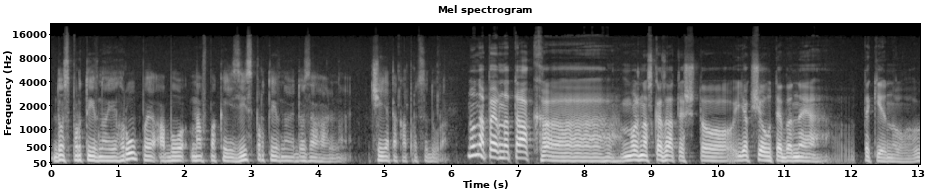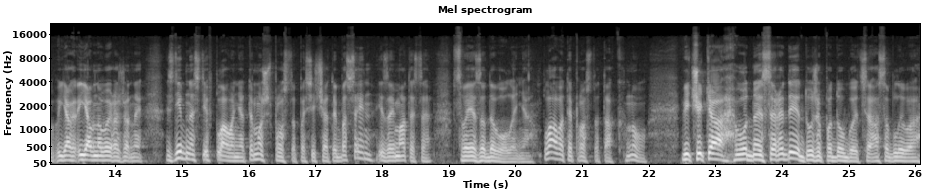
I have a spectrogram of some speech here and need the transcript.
до спортивної групи або навпаки зі спортивної до загальної? Чи є така процедура? Ну, напевно, так. Е, Можна сказати, що якщо у тебе не такі ну, явно виражені здібності в плавання, ти можеш просто посічати басейн і займатися своє задоволення. Плавати просто так. Ну, відчуття водної середи дуже подобається, особливо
